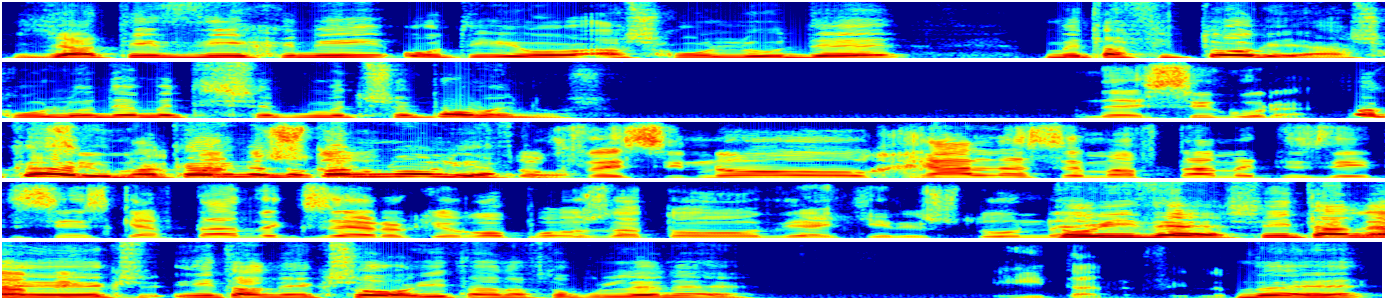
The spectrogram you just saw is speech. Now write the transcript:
Γιατί δείχνει ότι ο- ασχολούνται με τα φυτόρια, ασχολούνται με, τις, με τους επόμενους. Ναι, σίγουρα. Μακάρι, Σίγουρα. μακάρι να Πάντως το κάνουν όλοι αυτό. Το χθεσινό χάλασε με αυτά με τις διαιτησίες και αυτά δεν ξέρω κι εγώ πώς να το διαχειριστούν. Το είδες, ήταν, Μιλάμε- έξω, ήταν έξω, ήταν αυτό που λένε; Ήτανε φίλε. Ναι,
